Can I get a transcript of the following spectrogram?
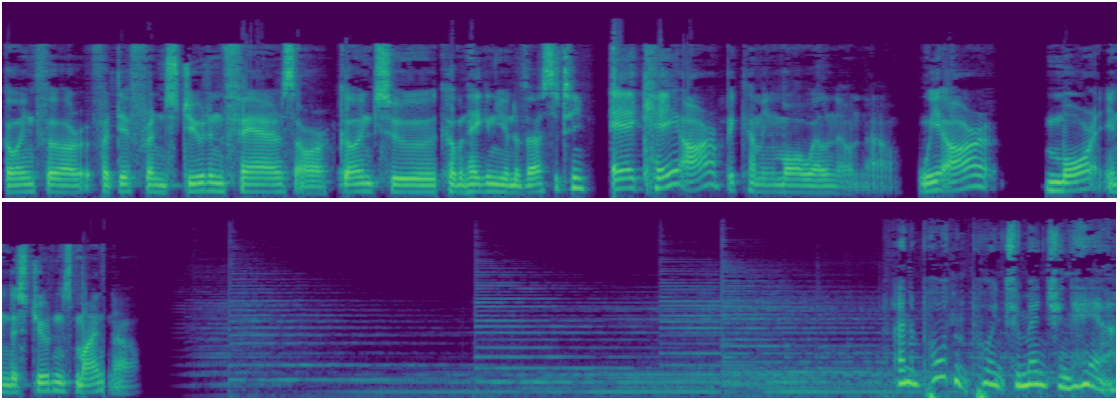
going for, for different student fairs or going to Copenhagen University, AAK are becoming more well known now. We are more in the students' mind now. An important point to mention here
